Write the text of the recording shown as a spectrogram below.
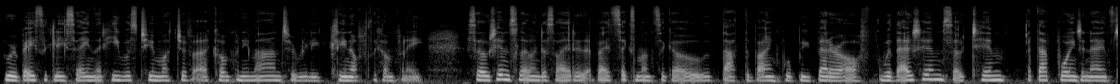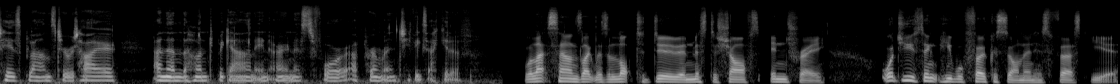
who were basically saying that he was too much of a company man to really clean up the company. So Tim Sloan decided about six months ago that the bank would be better off without him. So Tim, at that point, announced his plans to retire, and then the hunt began in earnest for a permanent chief executive. Well, that sounds like there's a lot to do in Mr. Scharf's in tray. What do you think he will focus on in his first year?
